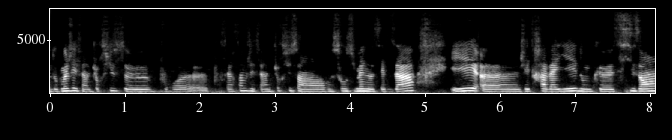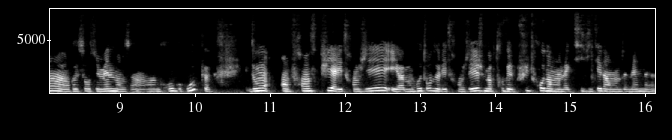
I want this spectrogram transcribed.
donc moi j'ai fait un cursus pour pour faire simple, j'ai fait un cursus en ressources humaines au CELSA et j'ai travaillé donc six ans en ressources humaines dans un, gros groupe, dont en France puis à l'étranger. Et à mon retour de l'étranger, je me retrouvais plus trop dans mon activité dans mon domaine, euh,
